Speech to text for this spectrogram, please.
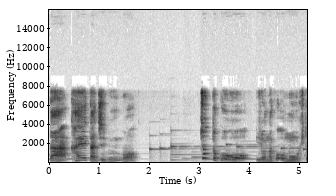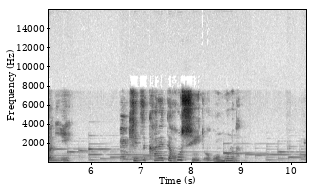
た変えた自分を、ちょっとこう、いろんなこう思う人に気づかれてほしいと思うものなの？う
